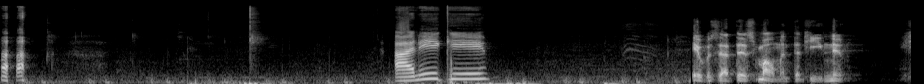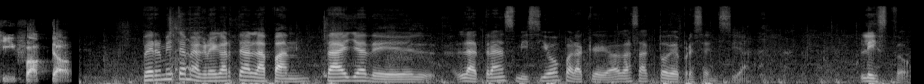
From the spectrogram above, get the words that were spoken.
Aniki. It was at this moment that he knew. He fucked up. Permítame agregarte a la pantalla de la transmisión para que hagas acto de presencia. Listo.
